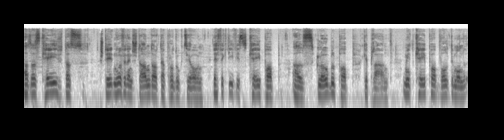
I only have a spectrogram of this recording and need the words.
Also das K, das steht nur für den Standort der Produktion. Effektiv ist K-Pop als Global Pop geplant. Mit K-Pop wollte man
